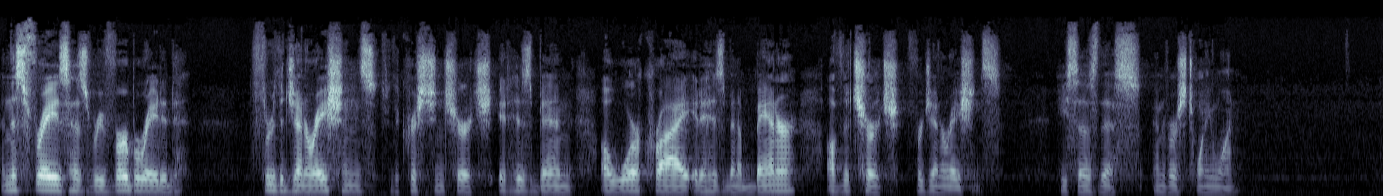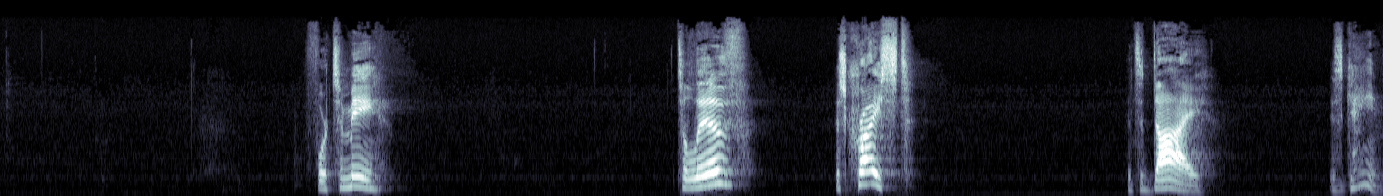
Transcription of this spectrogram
And this phrase has reverberated through the generations, through the Christian church. It has been a war cry, it has been a banner of the church for generations. He says this in verse 21. For to me, to live is Christ, and to die is gain.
